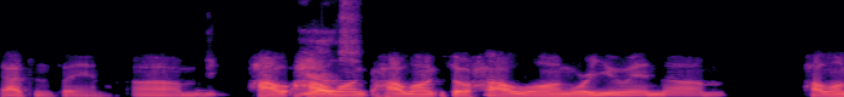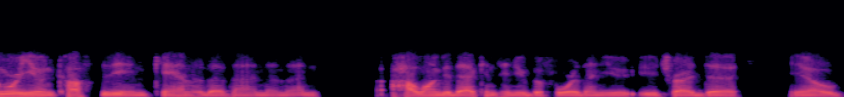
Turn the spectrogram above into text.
that's insane. Um, How how Yes. long how long so how long were you in um how long were you in custody in Canada then? And then how long did that continue before then you you tried to you know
